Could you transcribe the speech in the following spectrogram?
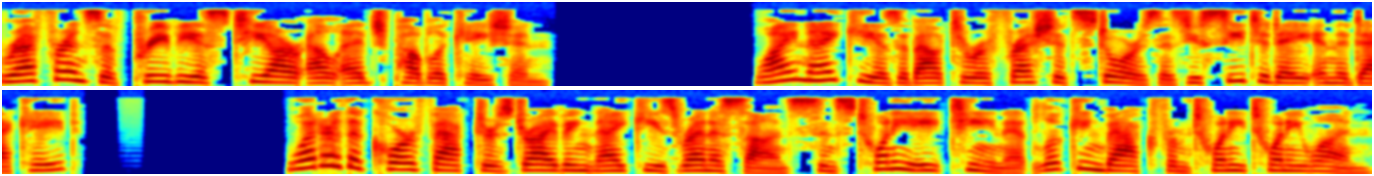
Reference of previous TRL Edge publication. Why Nike is about to refresh its stores as you see today in the decade? What are the core factors driving Nike's renaissance since 2018 at looking back from 2021?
